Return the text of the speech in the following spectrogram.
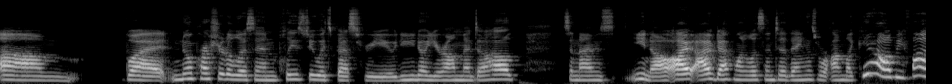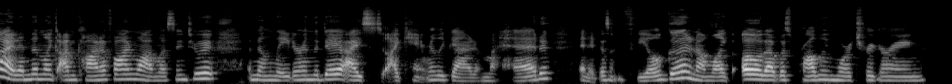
Um, but no pressure to listen. Please do what's best for you. You know, your own mental health. Sometimes, you know, I, I've definitely listened to things where I'm like, yeah, I'll be fine. And then, like, I'm kind of fine while I'm listening to it. And then later in the day, I, st- I can't really get out of my head and it doesn't feel good. And I'm like, oh, that was probably more triggering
